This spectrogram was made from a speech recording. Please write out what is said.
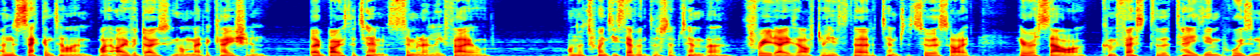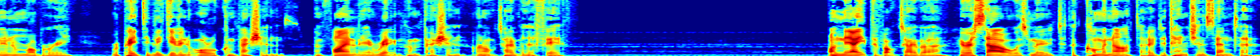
and the second time by overdosing on medication, though both attempts similarly failed. On the 27th of September, three days after his third attempt at suicide, Hirasawa confessed to the Teigin poisoning and robbery, repeatedly giving oral confessions, and finally a written confession on October the 5th. On the 8th of October, Hirasawa was moved to the Kominato Detention Center,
